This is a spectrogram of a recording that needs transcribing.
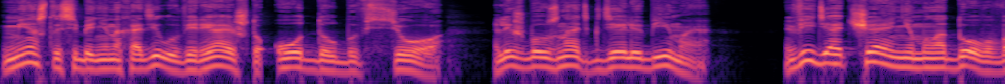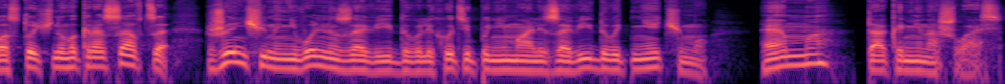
места себе не находил, уверяя, что отдал бы все, лишь бы узнать, где любимая. Видя отчаяние молодого восточного красавца, женщины невольно завидовали, хоть и понимали, завидовать нечему – Эмма так и не нашлась.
